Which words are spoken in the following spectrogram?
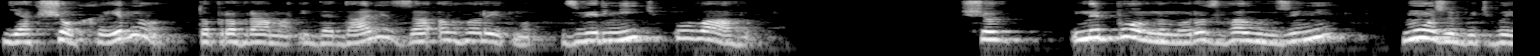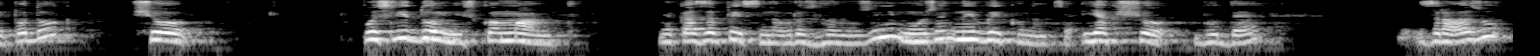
Якщо хибно, то програма йде далі за алгоритмом. Зверніть увагу, що в неповному розгалуженні може бути випадок, що послідовність команд, яка записана в розгалуженні, може не виконатися, якщо буде зразу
